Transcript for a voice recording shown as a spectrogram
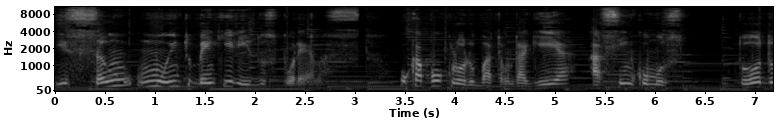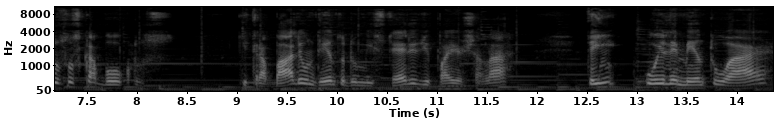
e são muito bem queridos por elas. O caboclo Urubatão da Guia, assim como os, todos os caboclos que trabalham dentro do mistério de Pai Oxalá tem o elemento ar,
